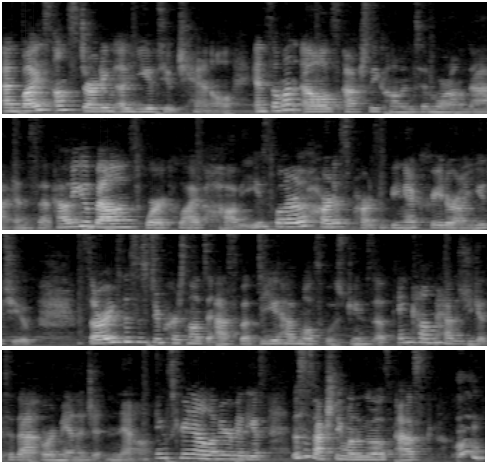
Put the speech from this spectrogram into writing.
Advice on starting a YouTube channel. And someone else actually commented more on that and said, how do you balance work-life hobbies? What are the hardest parts of being a creator on YouTube? Sorry if this is too personal to ask, but do you have multiple streams of income? How did you get to that or manage it now? Thanks, Kerina. I love your videos. This is actually one of the most asked, mm,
